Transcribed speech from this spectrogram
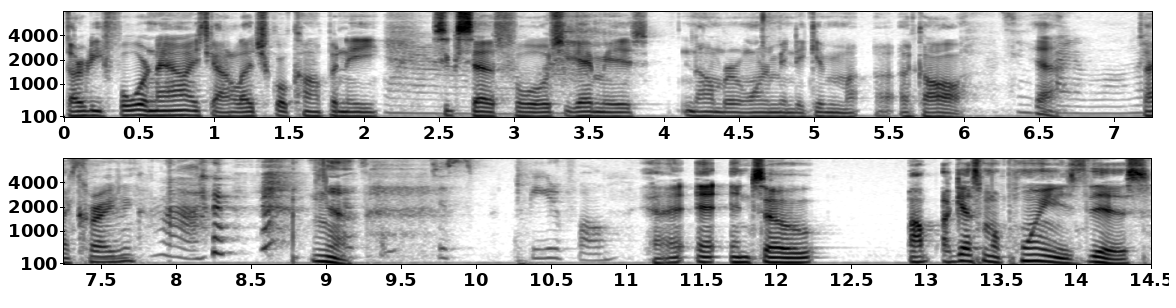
34 now. He's got an electrical company, wow. successful. She gave me his number and wanted me to give him a, a call. Yeah, is that crazy? yeah, just beautiful. Yeah, and, and so I, I, guess my point is this.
